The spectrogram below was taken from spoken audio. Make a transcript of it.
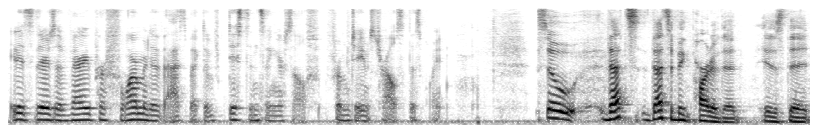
It is there's a very performative aspect of distancing yourself from James Charles at this point. So that's that's a big part of it is that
